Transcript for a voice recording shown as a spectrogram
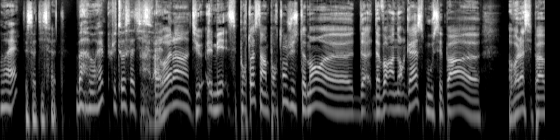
Ouais. t'es satisfaite Bah ouais, plutôt Ah satisfaite. bah voilà. Tu- Mais c'est- pour toi, c'est important justement euh, d'a- d'avoir un orgasme ou c'est pas, euh, voilà, c'est pas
